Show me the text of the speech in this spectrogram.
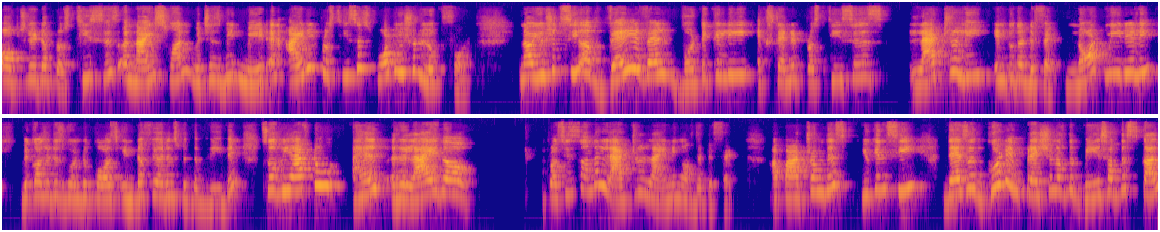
obturator prosthesis, a nice one which has been made, an ideal prosthesis, what you should look for. Now you should see a very well vertically extended prosthesis laterally into the defect, not medially because it is going to cause interference with the breathing. So we have to help rely the prosthesis on the lateral lining of the defect. Apart from this, you can see there's a good impression of the base of the skull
